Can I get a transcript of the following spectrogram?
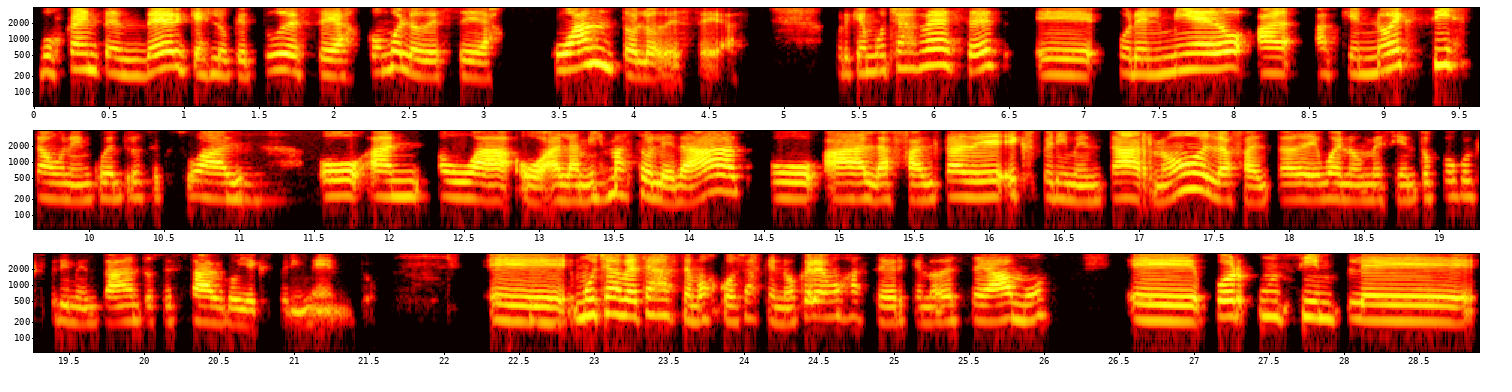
busca entender qué es lo que tú deseas, cómo lo deseas, cuánto lo deseas. Porque muchas veces, eh, por el miedo a, que no exista un encuentro sexual mm. O, o, a, la misma soledad o a la falta de experimentar, ¿no? La falta de, bueno, me siento poco experimentada, entonces salgo y experimento. Eh, muchas veces hacemos cosas que no queremos hacer, que no deseamos, eh, por un simple,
